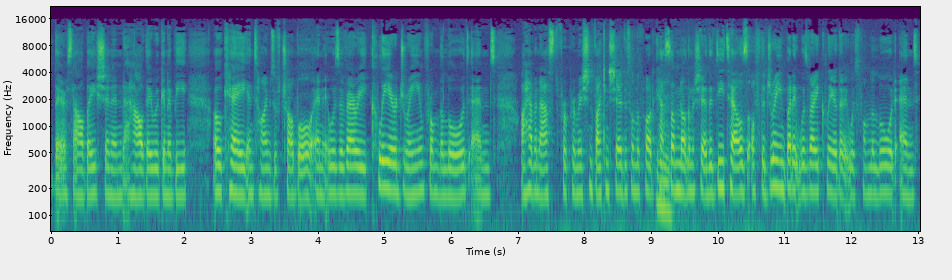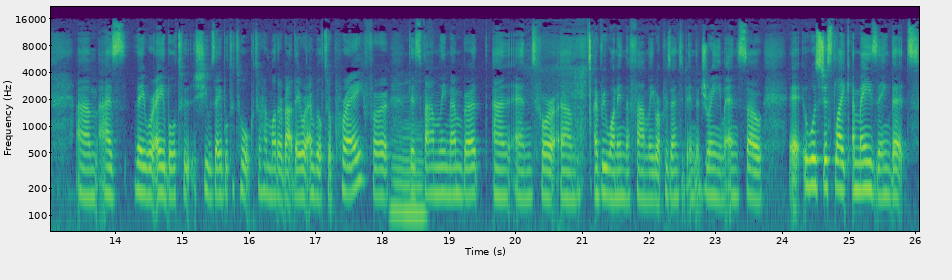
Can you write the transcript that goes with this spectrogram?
their salvation and how they were going to be okay in times of trouble. And it was a very clear dream from the Lord. And I haven't asked for permission if I can share this on the podcast, mm. so I'm not going to share the details of the dream, but it was very clear that it was from the Lord. And um, as they were able to, she was able to talk to her mother about, they were able to pray for mm. this family member and, and for um, everyone in the family represented in the dream. And so it, it was just like amazing that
